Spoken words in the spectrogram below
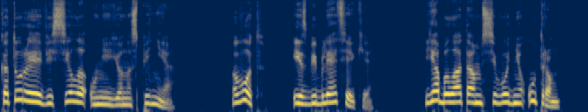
которая висела у нее на спине. «Вот, из библиотеки. Я была там сегодня утром,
